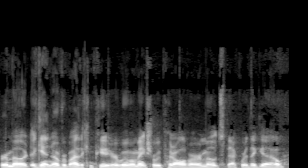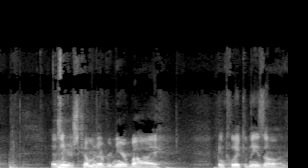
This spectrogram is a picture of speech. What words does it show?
remote, again, over by the computer. We want to make sure we put all of our remotes back where they go. And then you're just coming over nearby and clicking these on.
